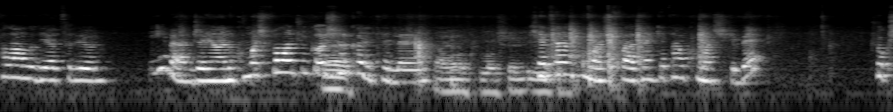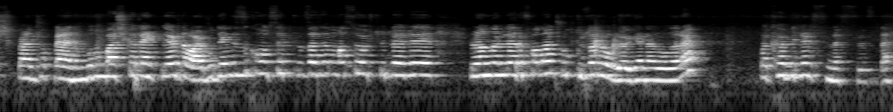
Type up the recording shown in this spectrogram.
falandı diye hatırlıyorum. İyi bence yani. Kumaşı falan çünkü aşırı Evet. kaliteli. Aynen kumaşı iyi. Keten kumaş zaten. Keten kumaş gibi. Çok şık. Ben çok beğendim. Bunun başka renkleri de var. Bu denizli konseptin zaten masa örtüleri, runner'ları falan çok güzel oluyor genel olarak. Bakabilirsiniz siz de.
